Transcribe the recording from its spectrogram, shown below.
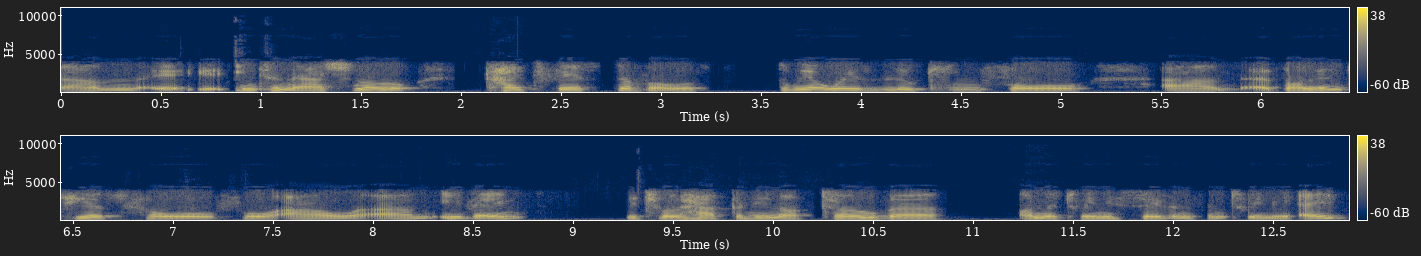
um, international kite festivals. So we're always looking for um, volunteers for, for our um, events, which will happen in October on the 27th and 28th.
